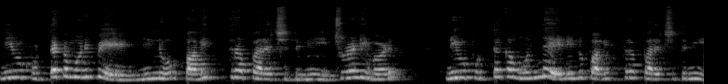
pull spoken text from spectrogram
నీవు పుట్టక మునిపే నిన్ను పవిత్ర పరిచితిని చూడండి వర్డ్ నీవు పుట్టక ముందే నిన్ను పవిత్ర పరిచితిని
